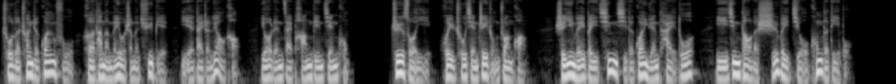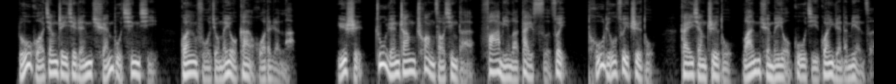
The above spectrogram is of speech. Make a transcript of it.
除了穿着官服和他们没有什么区别，也戴着镣铐，有人在旁边监控。之所以会出现这种状况，是因为被清洗的官员太多，已经到了十位九空的地步。如果将这些人全部清洗，官府就没有干活的人了。于是朱元璋创造性的发明了代死罪、徒留罪制度。该项制度完全没有顾及官员的面子。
